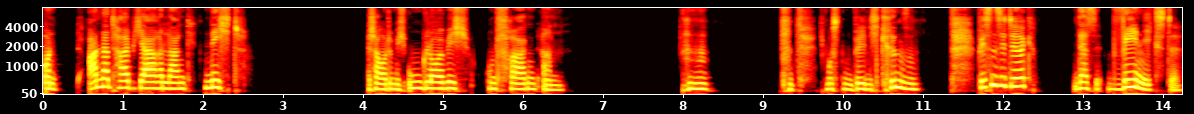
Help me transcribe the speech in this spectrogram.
und anderthalb Jahre lang nicht? Er schaute mich ungläubig und fragend an. Ich musste ein wenig grinsen. Wissen Sie, Dirk, das wenigste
